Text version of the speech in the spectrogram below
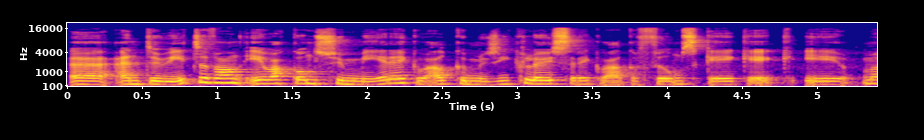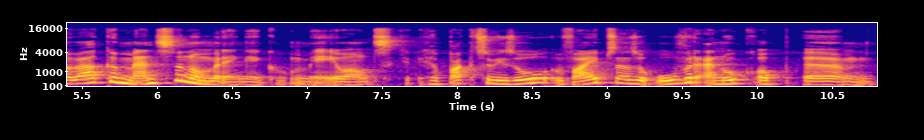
Uh, en te weten van, wat consumeer ik, welke muziek luister ik, welke films kijk ik, hey, maar welke mensen omring ik mee. Want je pakt sowieso vibes en zo over en ook op, um,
